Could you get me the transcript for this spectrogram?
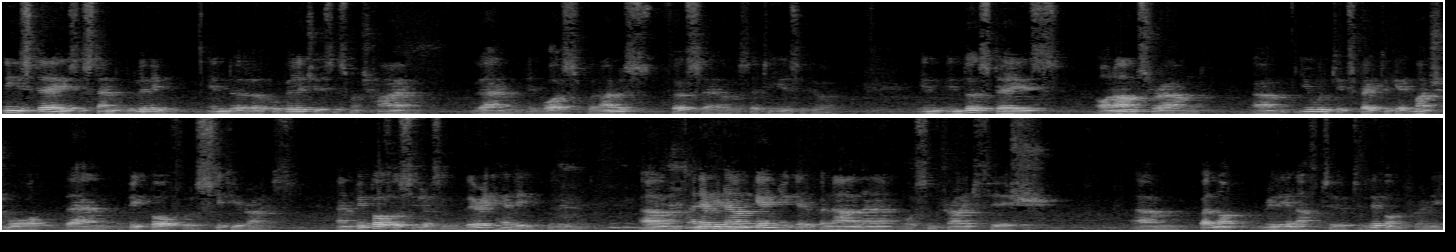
these days, the standard of living in the local villages is much higher than it was when I was first there over 30 years ago. In, in those days, on alms round, um, you wouldn't expect to get much more than a big bowl full of sticky rice. And a big bowl full of sticky rice is very heavy, um, and every now and again you get a banana or some dried fish, um, but not really enough to, to live on for any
